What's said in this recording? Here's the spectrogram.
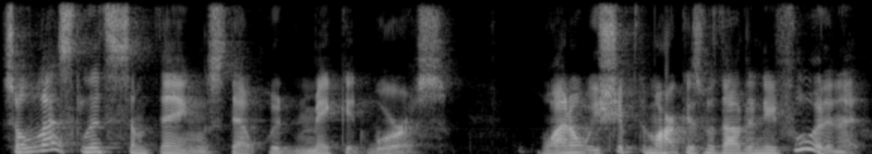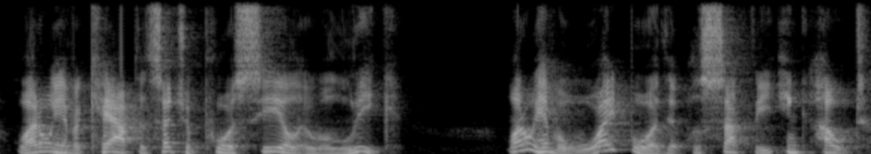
So, let's list some things that would make it worse. Why don't we ship the markers without any fluid in it? Why don't we have a cap that's such a poor seal it will leak? Why don't we have a whiteboard that will suck the ink out?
